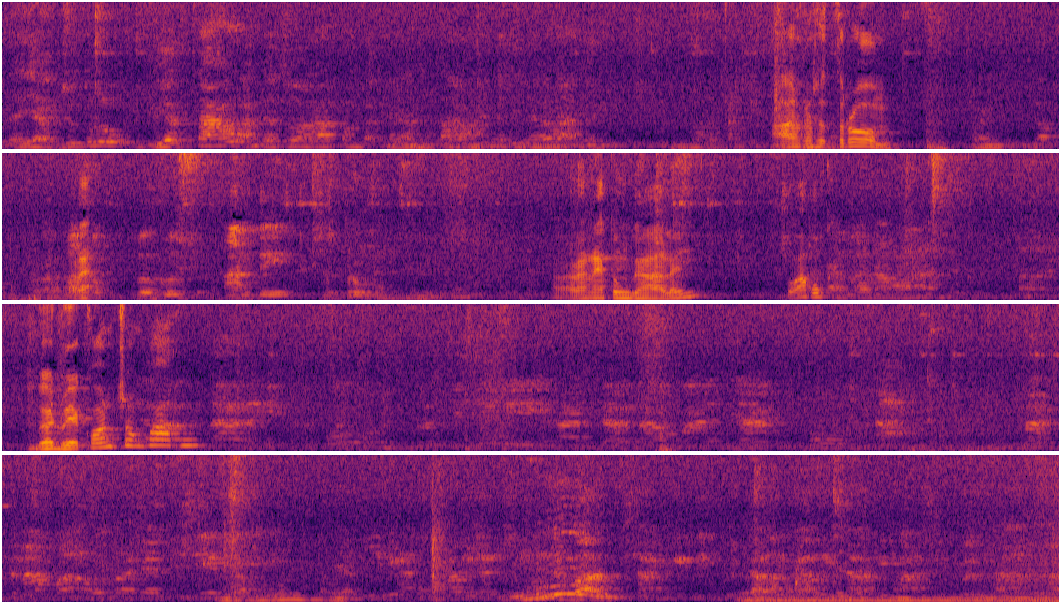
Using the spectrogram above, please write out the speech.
ya ya justru biar tahu ada suara apa enggak Ya, tahu. amplinya dinyalain Ah, kesetrum. Ora- bagus anti setrum. Rene tunggale. Kok aku gak duwe koncong kok aku. Enggak ya.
